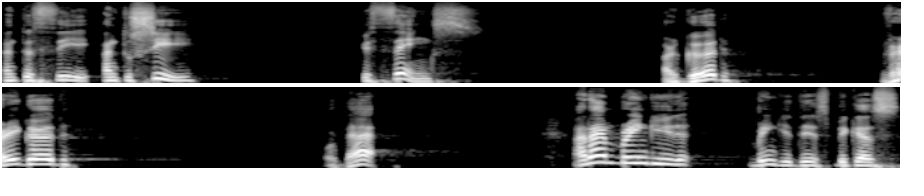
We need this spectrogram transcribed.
and to see and to see if things are good, very good, or bad. And I'm bringing you, bring you this because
